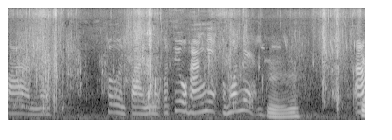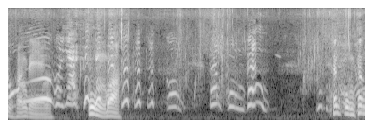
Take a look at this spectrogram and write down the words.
ปลาอันนะเขาเอิ้นปลาอย่างนี้ก็ซิ่วหางแงะหัวแงะอืมเอ้าซิ่วหางแดงพ่อใหญ่กุ้งบ่ทั้งกุ้งทั้ง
